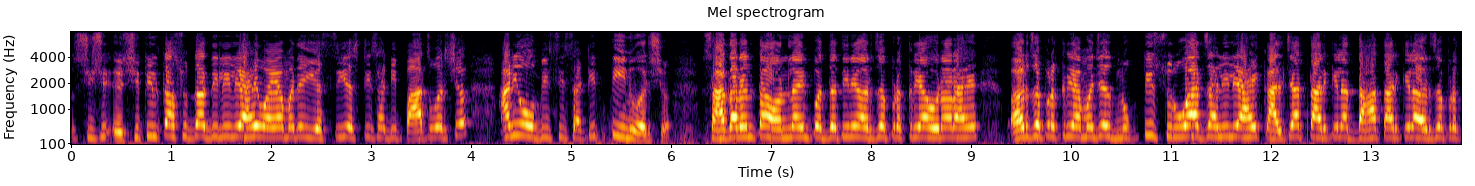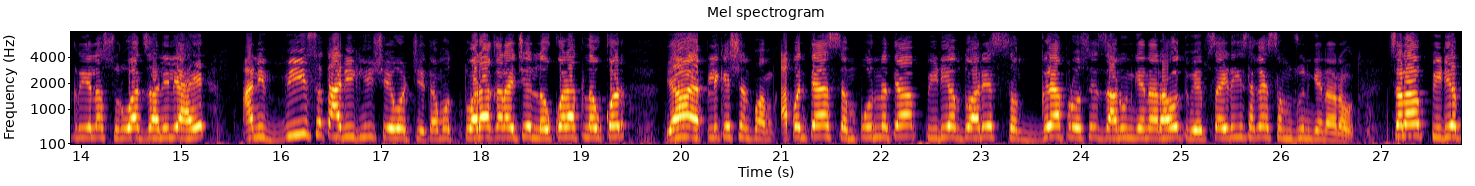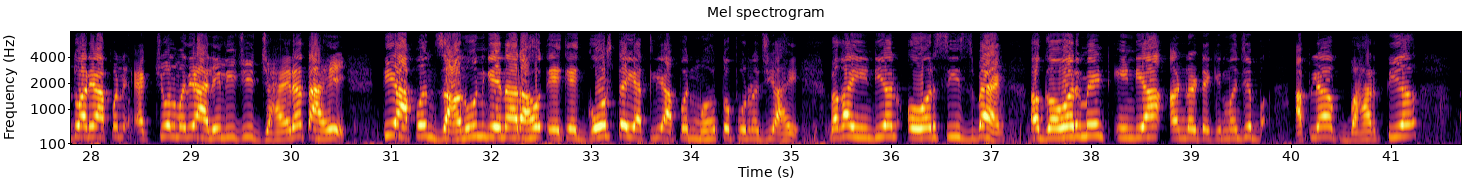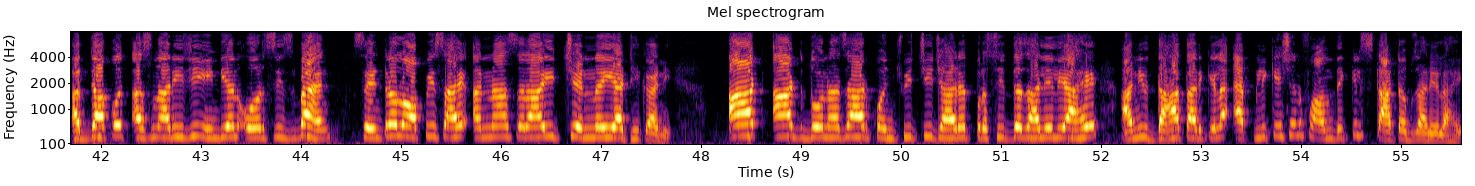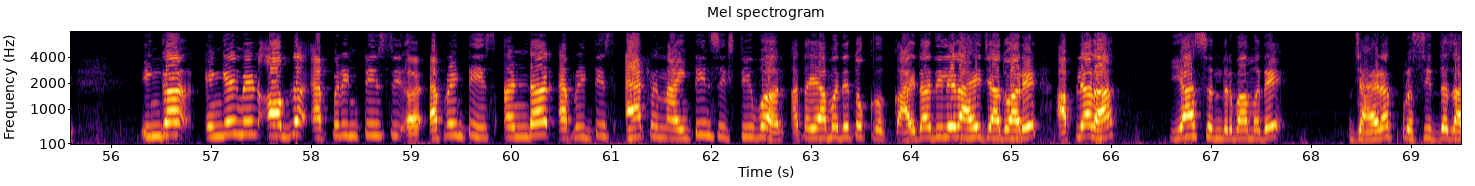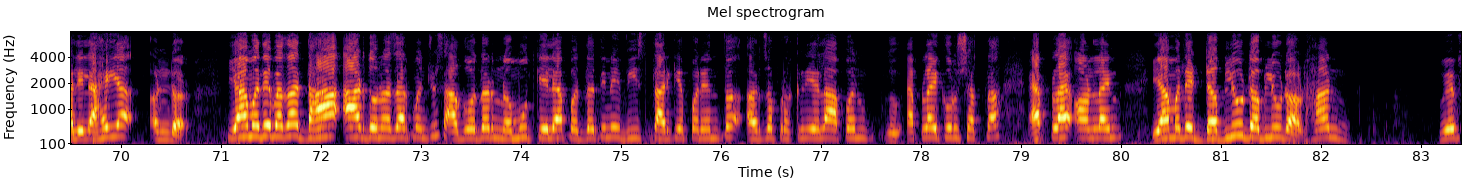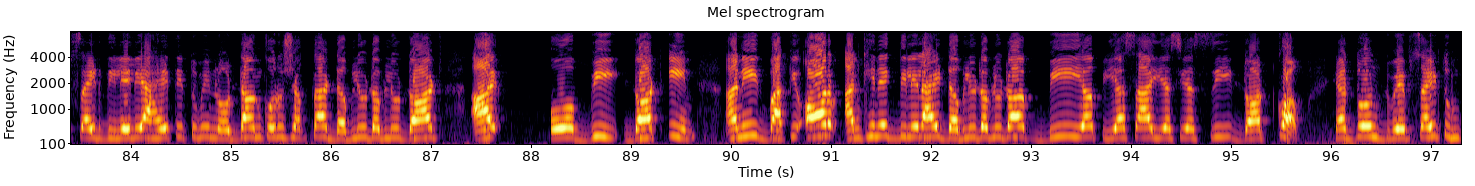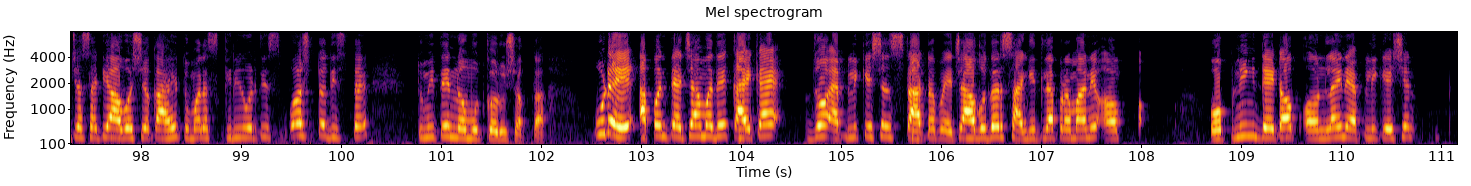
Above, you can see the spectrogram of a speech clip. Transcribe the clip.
शिथिलता सुद्धा दिलेली आहे वयामध्ये एस सी एस टीसाठी पाच वर्ष आणि ओ बी सीसाठी तीन वर्ष. साधारणतः ऑनलाईन पद्धतीने अर्ज प्रक्रिया होणार आहे. अर्ज प्रक्रिया म्हणजे नुकतीच सुरुवात झालेली आहे. कालच्या तारखेला दहा तारखेला अर्ज प्रक्रियेला सुरुवात झालेली आहे. आणि वीस तारीख ही शेवटची आहे. त्यामुळे त्वरा करायची आहे. लवकरात लवकर या ॲप्लिकेशन फॉर्म आपण त्या संपूर्ण त्या पी डी एफद्वारे सगळ्या प्रोसेस जाणून घेणार आहोत. वेबसाईटही सगळ्या समजून घेणार आहोत. चला पी डी एफद्वारे आपण ॲक्च्युअलमध्ये आलेली जी जाहिरात आहे ती आपण जाणून घेणार आहोत. एक एक गोष्ट यातली आपण महत्त्वपूर्ण जी आहे. बघा Indian Overseas Bank a government India undertaking म्हणजे आपल्या भारतीय अद्यापत असणारी जी Indian Overseas Bank central office आहे अन्नासराई चेन्नई या ठिकाणी. आठ आठ दोन हजार पंचवीसची जाहिरात प्रसिद्ध झालेली आहे आणि दहा तारखेला ॲप्लिकेशन फॉर्म देखील स्टार्टअप झालेला आहे. इंगा engagement of the apprentice apprentice under apprentice act nineteen sixty one आता यामध्ये तो क- कायदा दिलेला आहे ज्याद्वारे आपल्याला या संदर्भामध्ये जाहिरात प्रसिद्ध झालेली आहे या अंडर यामध्ये बघा दहा आठ दोन हजार पंचवीस अगोदर नमूद केल्या पद्धतीने वीस तारखेपर्यंत अर्ज प्रक्रियेला आपण अप्लाय करू शकता. अप्लाय ऑनलाईन यामध्ये डब्ल्यू डब्ल्यू डॉट हा वेबसाईट दिलेली आहे ती तुम्ही नोट डाऊन करू शकता. W W dot I O B dot in आणि बाकी ऑर आणखीन एक दिलेला आहे W W dot B F S I S S C dot com ह्या दोन वेबसाईट तुमच्यासाठी आवश्यक आहे. तुम्हाला स्क्रीनवरती स्पष्ट दिसतंय. तुम्ही ते नमूद करू शकता. पुढे आपण त्याच्यामध्ये काय काय जो ॲप्लिकेशन स्टार्टअप याच्या अगोदर सांगितल्याप्रमाणे opening date of online application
